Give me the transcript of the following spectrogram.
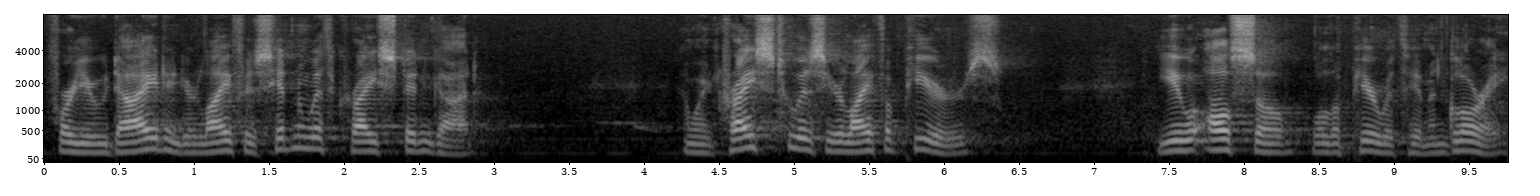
For you died, and your life is hidden with Christ in God. And when Christ, who is your life, appears, you also will appear with him in glory.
